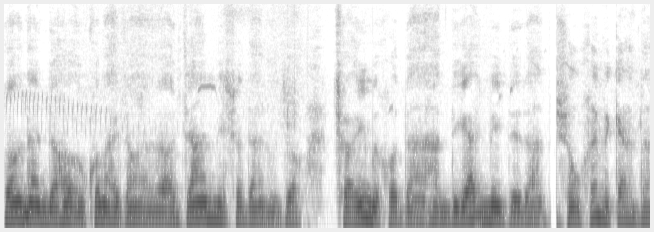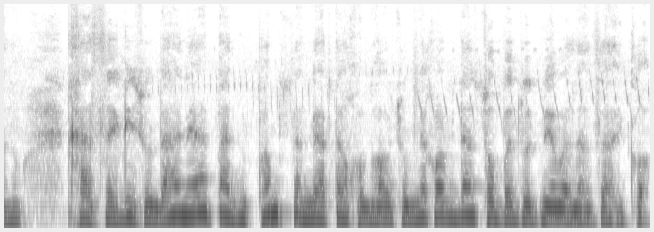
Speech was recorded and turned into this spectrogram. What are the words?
راننده ها حکومتان را جمع می شدن اونجا چایی می خودن همدیگر می دیدن شوخه می کردن و خستگیشون در می‌رفت بعد پا میشتن می رفتن خونه هاشون می خوابیدن صبح زود می آمدن سر کار.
